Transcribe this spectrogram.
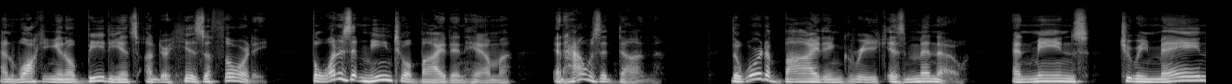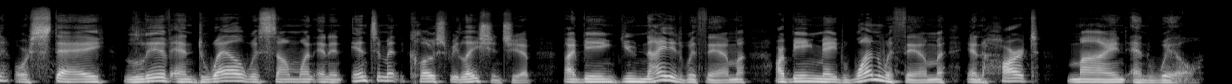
and walking in obedience under his authority. But what does it mean to abide in him, and how is it done? The word abide in Greek is meno and means to remain or stay, live, and dwell with someone in an intimate, close relationship by being united with them or being made one with them in heart, mind, and will.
